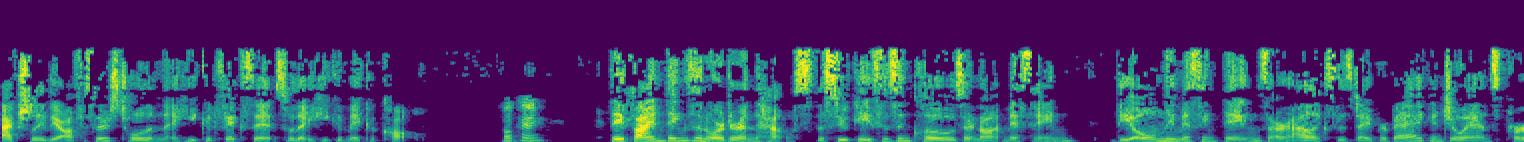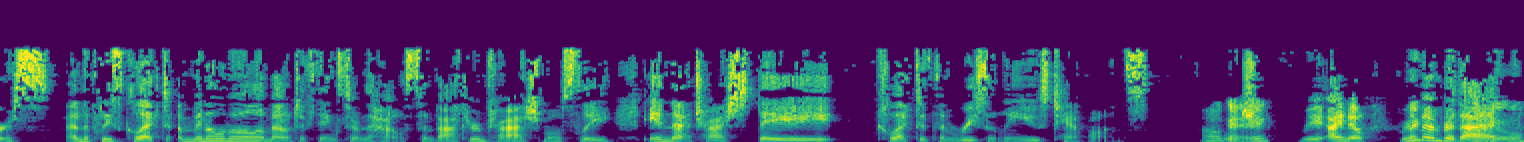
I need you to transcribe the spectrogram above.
actually the officers told him that he could fix it so that he could make a call. Okay. They find things in order in the house. The suitcases and clothes are not missing. The only missing things are Alex's diaper bag and Joanne's purse. And the police collect a minimal amount of things from the house, some bathroom trash mostly. In that trash, they collected some recently used tampons. Okay. Re- I know. Like, Remember that? Ew.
